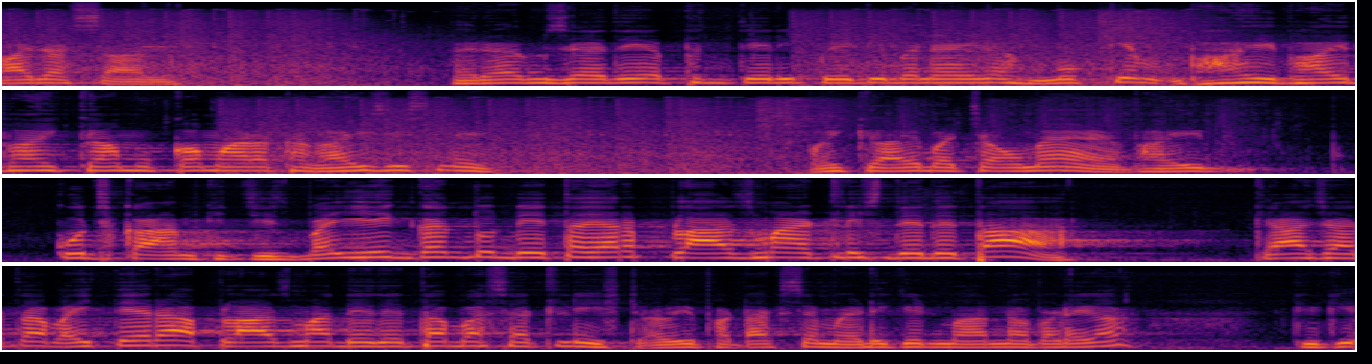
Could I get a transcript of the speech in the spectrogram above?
आजा साले। रमजादे अपन तेरी पेटी बनाएगा। मुक्के भाई भाई भाई, क्या मुक्का मारा था भाई जिसने भाई, क्या ही बचाऊँ मैं? भाई, कुछ काम की चीज़। भाई, एक गन तो देता यार प्लाज्मा एटलीस्ट दे देता। क्या चाहता भाई तेरा? प्लाज्मा दे देता बस एटलीस्ट अभी फटाक से मेडिकेट मारना पड़ेगा, क्योंकि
